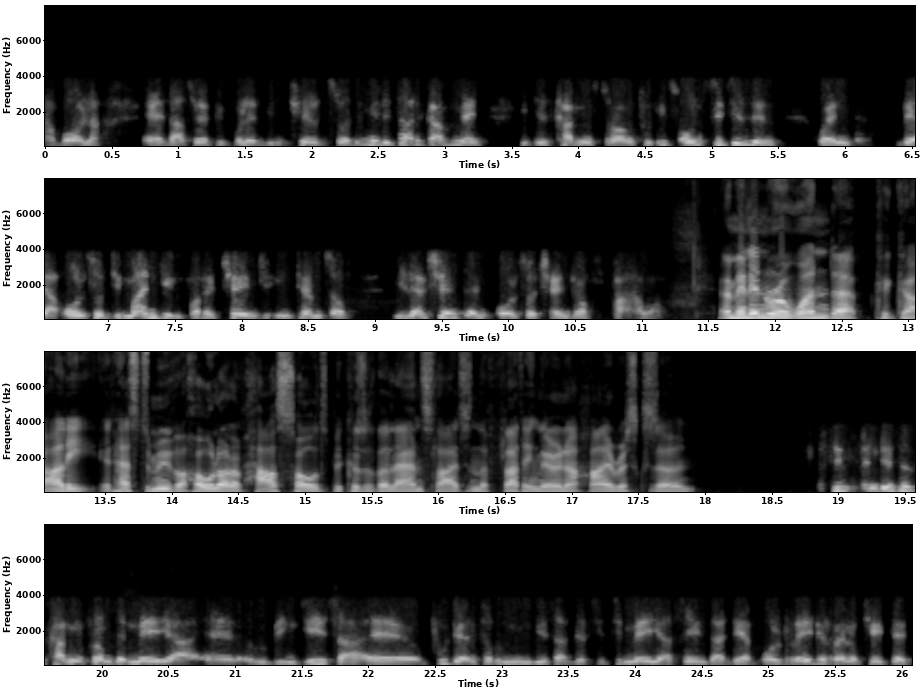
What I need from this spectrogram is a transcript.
Nabola. Uh, that's where people have been killed. So the military government, it is coming strong to its own citizens when they are also demanding for a change in terms of elections and also change of power. And then in Rwanda, Kigali, it has to move a whole lot of households because of the landslides and the flooding. They're in a high risk zone. And this is coming from the mayor, uh, Rubingisa, uh, Prudence Rubingisa, the city mayor, saying that they have already relocated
